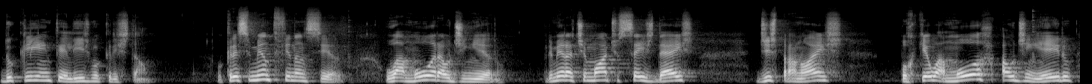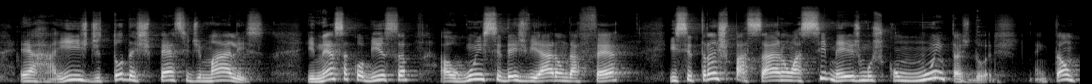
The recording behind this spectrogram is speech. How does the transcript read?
do clientelismo cristão. O crescimento financeiro, o amor ao dinheiro. 1 Timóteo 6,10 diz para nós porque o amor ao dinheiro é a raiz de toda espécie de males. E nessa cobiça, alguns se desviaram da fé e se transpassaram a si mesmos com muitas dores. Então,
